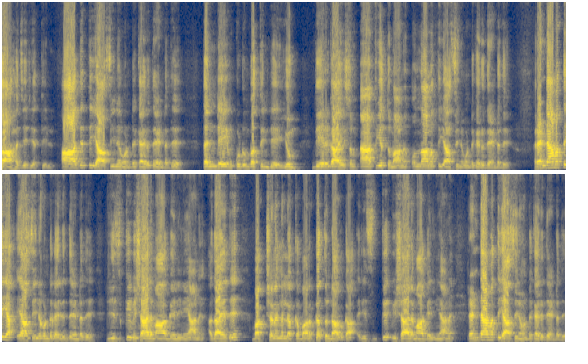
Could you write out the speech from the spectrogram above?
സാഹചര്യത്തിൽ ആദ്യത്തെ യാസീന് കൊണ്ട് കരുതേണ്ടത് തന്റെയും കുടുംബത്തിന്റെയും ദീർഘായുസും ആഫിയത്തുമാണ് ഒന്നാമത്തെ യാസീന് കൊണ്ട് കരുതേണ്ടത്. രണ്ടാമത്തെ യാസീന് കൊണ്ട് കരുതേണ്ടത് റിസ്ക് വിശാലമാകലിനെയാണ്. അതായത് ഭക്ഷണങ്ങളിലൊക്കെ വർക്കത്തുണ്ടാവുക റിസ്ക് വിശാലമാകലിനെയാണ് രണ്ടാമത്തെ യാസീന കൊണ്ട് കരുതേണ്ടത്.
